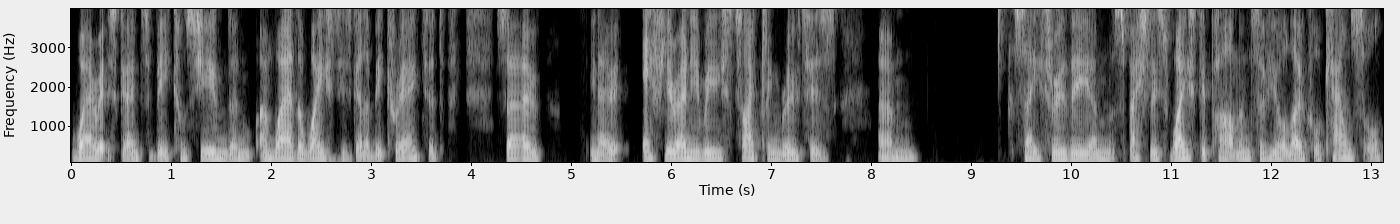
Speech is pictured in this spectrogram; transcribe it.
where it's going to be consumed and, and where the waste is going to be created so you know if your only recycling route is um, say through the um, specialist waste department of your local council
